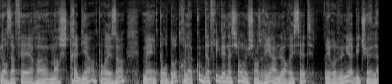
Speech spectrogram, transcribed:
Leurs affaires euh, marchent très bien pour les uns, mais pour d'autres, la Coupe d'Afrique des Nations ne change rien à leurs recettes et revenus habituels.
